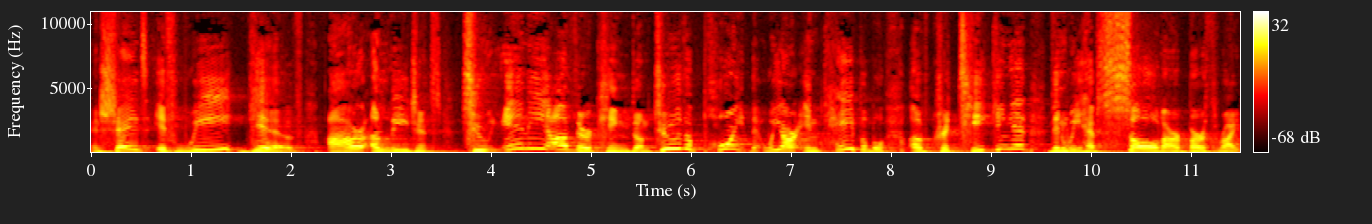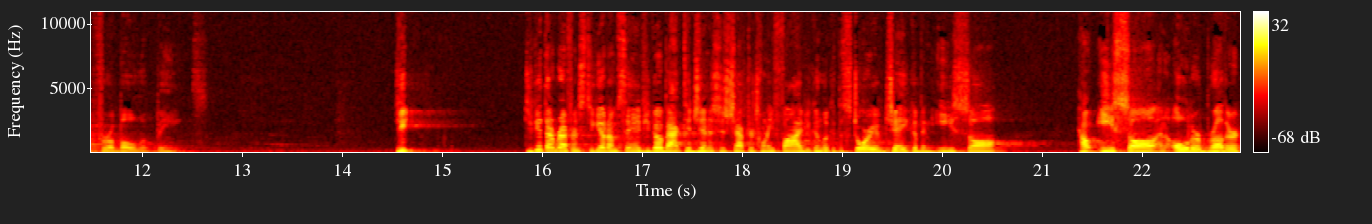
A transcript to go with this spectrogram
And, Shades, if we give our allegiance to any other kingdom to the point that we are incapable of critiquing it, then we have sold our birthright for a bowl of beans. Do you, do you get that reference? Do you get what I'm saying? If you go back to Genesis chapter 25, you can look at the story of Jacob and Esau. How Esau, an older brother,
